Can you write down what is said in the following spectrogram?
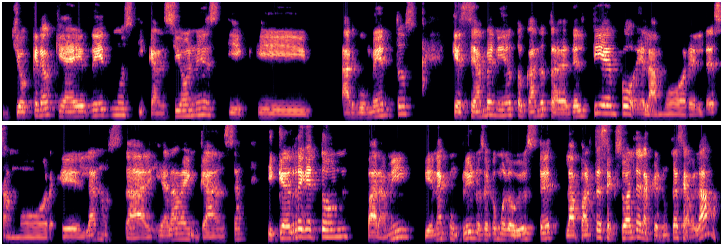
yo creo que hay ritmos y canciones y, y argumentos que se han venido tocando a través del tiempo, el amor, el desamor, eh, la nostalgia, la venganza, y que el reggaetón, para mí, viene a cumplir, no sé cómo lo ve usted, la parte sexual de la que nunca se hablaba.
